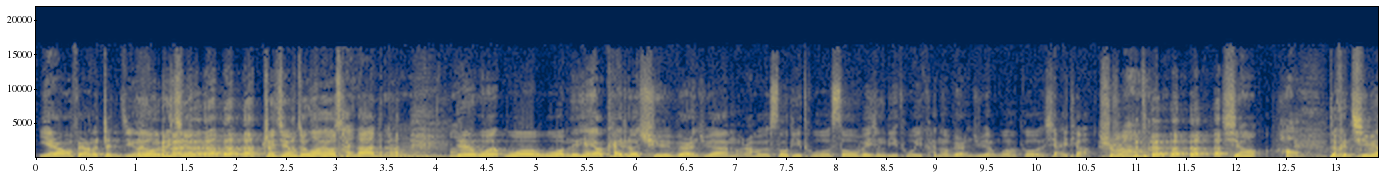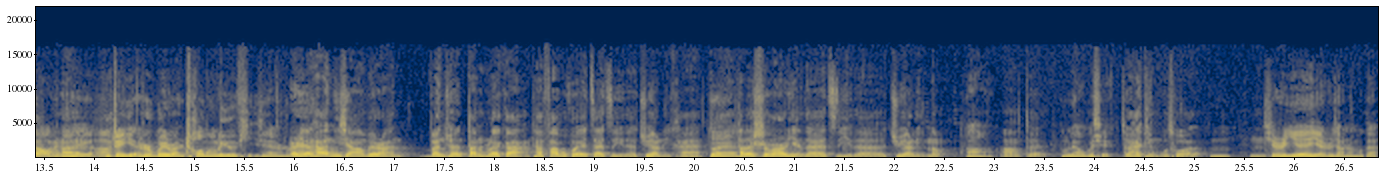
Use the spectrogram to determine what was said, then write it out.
也让我非常的震惊。哎呦，这节目 这节目最后还有彩蛋呢？因为我我我们那天要开车去微软剧院嘛，然后有搜地图，搜卫星地图，一看到微软剧院，我给我吓一跳，是吗？行，好，就很奇妙，反正哎那个啊，这也是微软超能力的体现，是吧？而且他，你想，微软完全单出来干，他发布会在自己的剧院里开，对他的试玩也在自己的剧院里弄啊，啊，对，了不起，就还挺不错的嗯嗯其实爷爷也是想这么干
